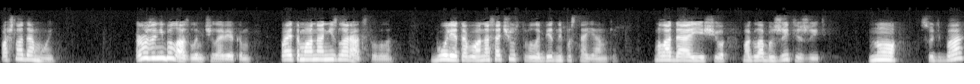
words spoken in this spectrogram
пошла домой. Роза не была злым человеком, поэтому она не злорадствовала. Более того, она сочувствовала бедной постоянке. Молодая еще, могла бы жить и жить. Но судьба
